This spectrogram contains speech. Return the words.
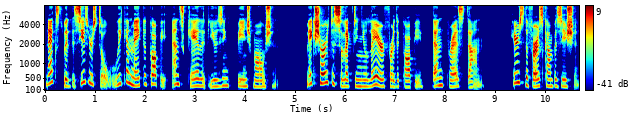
Next, with the scissors tool, we can make a copy and scale it using pinch motion. Make sure to select a new layer for the copy, then press Done. Here's the first composition.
